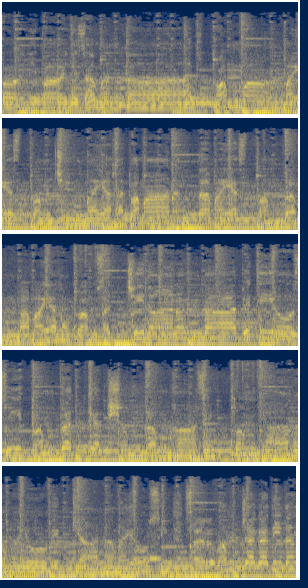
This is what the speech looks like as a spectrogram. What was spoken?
पाहि समन्तात् त्वं वाङ्मयस्त्वं चिन्मयः त्वमानन्दमयस्त्वं ब्रह्ममयः त्वं सच्चिदानन्दाद्वितीयोऽसि त्वं प्रत्यक्षं ब्रह्मासि त्वं ज्ञानमयो विज्ञानमयोऽसि। सर्वं जगदिदं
